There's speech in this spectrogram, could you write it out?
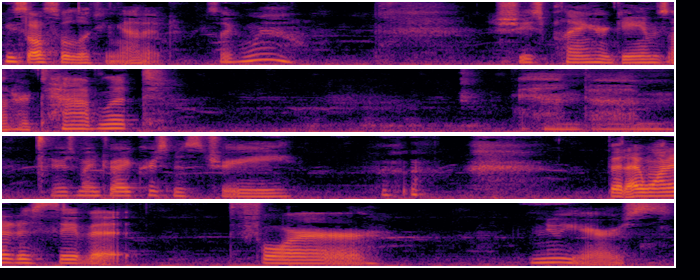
he's also looking at it. He's like, wow. She's playing her games on her tablet. And, um, there's my dry Christmas tree. but I wanted to save it for New Year's.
